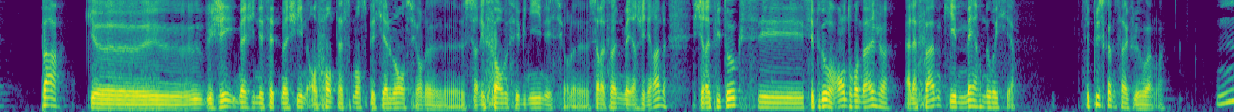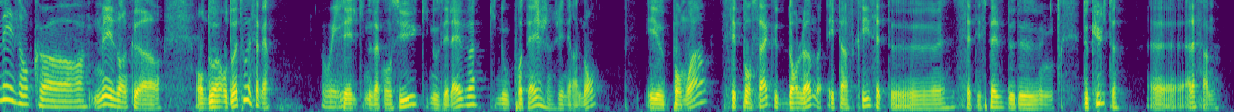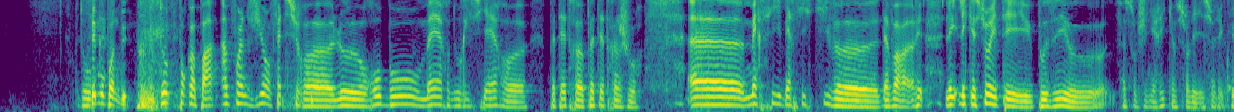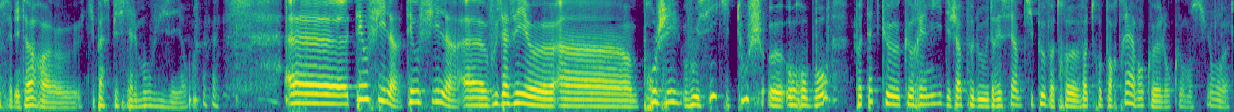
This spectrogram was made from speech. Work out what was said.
pas que euh, j'ai imaginé cette machine en fantasmant spécialement sur, le, sur les formes féminines et sur, le, sur la femme de manière générale. Je dirais plutôt que c'est, plutôt rendre hommage à la femme qui est mère nourricière. C'est plus comme ça que je le vois, moi. Mais encore. Mais encore. On doit, on doit tout à sa mère. C'est elle qui nous a conçus, qui nous élève, qui nous protège généralement. Et euh, pour moi, c'est pour ça que dans l'homme est inscrit cette, euh, cette espèce de, de, culte euh, à la femme. C'est mon point de vue. Donc pourquoi pas un point de vue en fait sur le robot mère nourricière peut-être peut-être un jour. merci merci Steve d'avoir les, questions étaient posées de façon générique hein, sur les sur les concepteurs qui pas spécialement visés. Hein. Euh, Théophile, Théophile euh, vous avez euh, un projet, vous aussi, qui touche au robot. Peut-être que, que, Rémi déjà peut nous dresser un petit peu votre, votre portrait avant que l'on commencions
